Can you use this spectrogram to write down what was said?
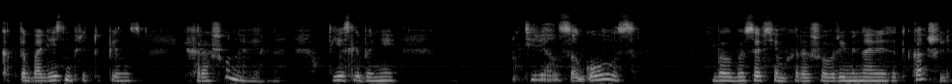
Как-то болезнь притупилась. И хорошо, наверное. Вот если бы не терялся голос, было бы совсем хорошо. Временами этот кашель,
